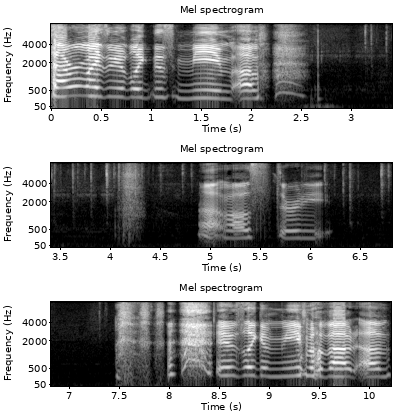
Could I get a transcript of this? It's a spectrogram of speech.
that reminds me of like this meme of uh, almost 30. it was like a meme about um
